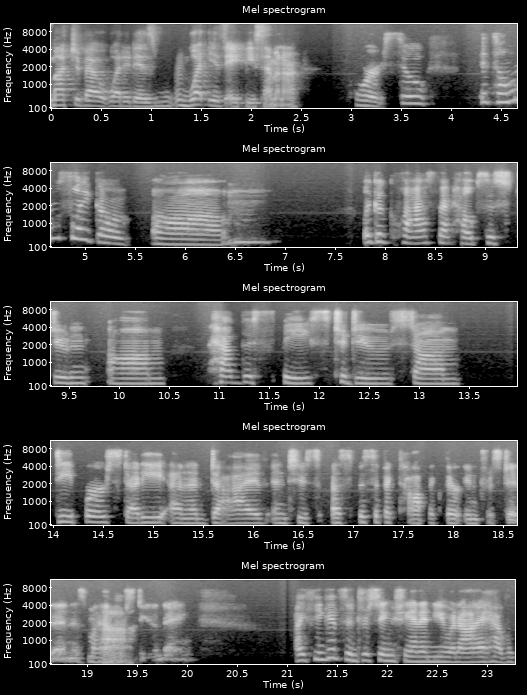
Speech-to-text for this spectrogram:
much about what it is. What is AP seminar? Of course. So it's almost like a um like a class that helps a student um have the space to do some deeper study and a dive into a specific topic they're interested in, is my ah. understanding. I think it's interesting, Shannon, you and I have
